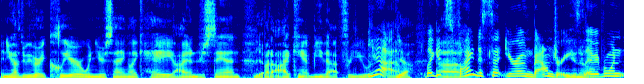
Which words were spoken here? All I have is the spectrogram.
and you have to be very clear when you're saying like hey I understand Yeah. but I can't be that for you right Yeah. now. Yeah. Like it's um, fine to set your own boundaries. you know. Everyone,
